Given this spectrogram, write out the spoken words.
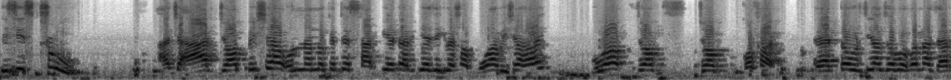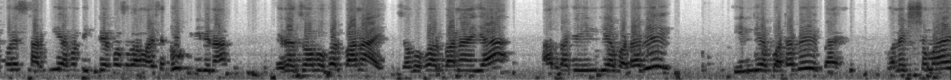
দিস ইজ ট্রু আচ্ছা আর জব ভিসা অন্যান্য ক্ষেত্রে সার্বিয়া টার্বিয়া যেগুলো সব ভুয়া ভিসা হয় ভুয়া জব জব অফার একটা অরিজিনাল জব অফার না, যার পরে সার্বিয়া এখন ডিক্লেয়ার করছে বাংলাদেশে লোক নিবে না। এরা জব অফার বানায়। জব অফার বানাইয়া আপনাকে ইন্ডিয়া পাঠাবে। ইন্ডিয়া পাঠাবে অনেক সময়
